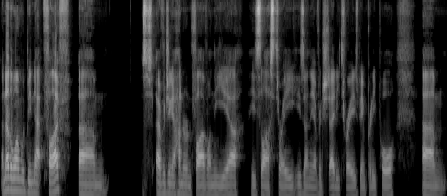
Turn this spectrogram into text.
Another one would be Nat Fyfe, um, averaging 105 on the year. His last three, he's only averaged 83. He's been pretty poor. Um,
